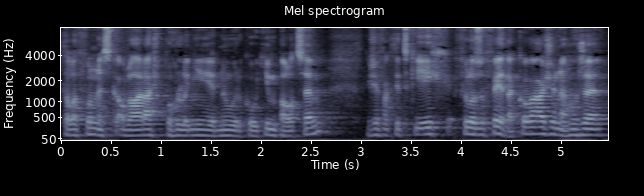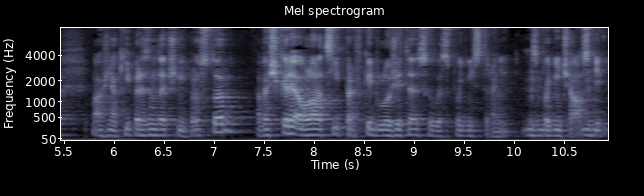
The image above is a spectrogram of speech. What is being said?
telefon dneska ovládáš pohodlně jednou rukou tím palcem, takže fakticky jejich filozofie je taková, že nahoře máš nějaký prezentační prostor a veškeré ovládací prvky důležité jsou ve spodní straně, mm-hmm. ve spodní části. Mm-hmm.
